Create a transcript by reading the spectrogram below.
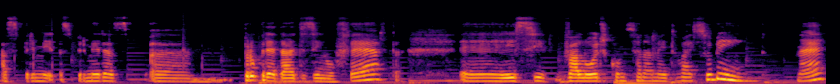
as, prime as primeiras uh, propriedades em oferta, é, esse valor de comissionamento vai subindo. Né?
